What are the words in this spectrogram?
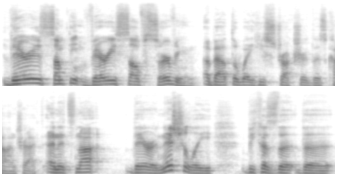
there is something very self-serving about the way he structured this contract, and it's not there initially because the the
